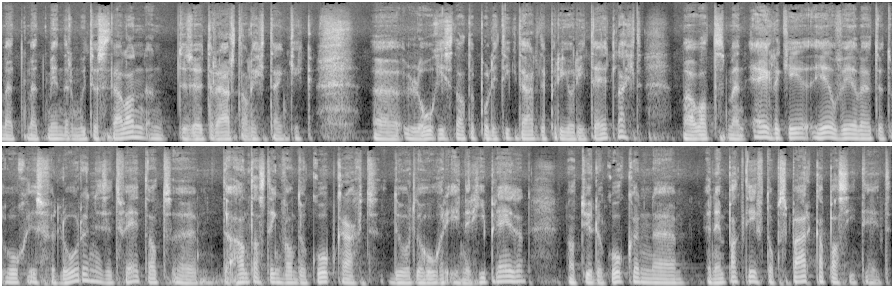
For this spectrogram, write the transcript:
met, met minder moeten stellen. En dus uiteraard denk ik logisch dat de politiek daar de prioriteit legt. Maar wat men eigenlijk heel, veel uit het oog is verloren, is het feit dat de aantasting van de koopkracht door de hogere energieprijzen natuurlijk ook een, een impact heeft op spaarcapaciteit.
